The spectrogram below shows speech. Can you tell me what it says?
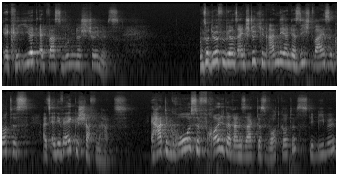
Er kreiert etwas Wunderschönes. Und so dürfen wir uns ein Stückchen annähern der Sichtweise Gottes, als er die Welt geschaffen hat. Er hatte große Freude daran, sagt das Wort Gottes, die Bibel,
